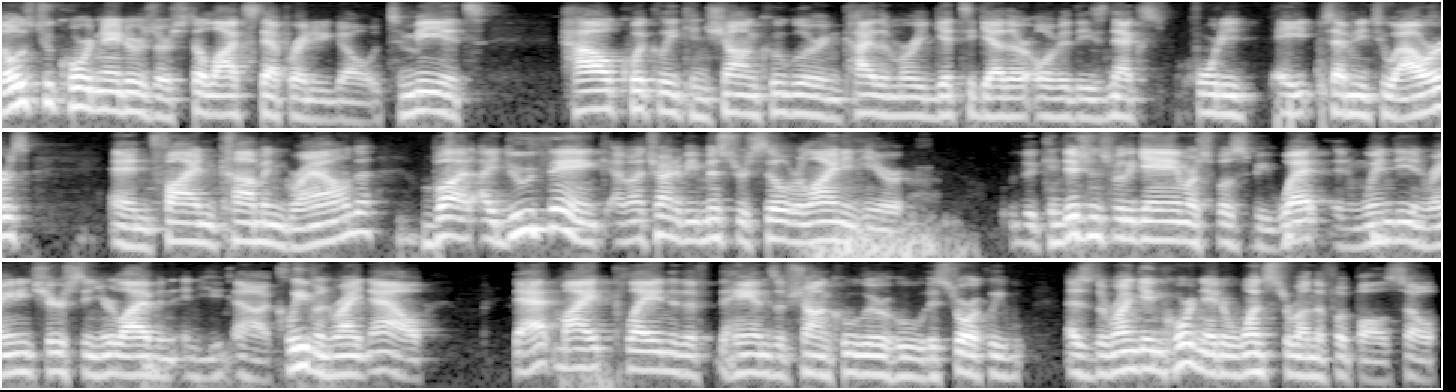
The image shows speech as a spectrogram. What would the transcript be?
Those two coordinators are still lockstep, ready to go. To me, it's how quickly can Sean Kugler and Kyler Murray get together over these next 48, 72 hours and find common ground. But I do think, I'm not trying to be Mr. Silver Lining here. The conditions for the game are supposed to be wet and windy and rainy. Kirsten, you're live in, in uh, Cleveland right now. That might play into the, the hands of Sean Kugler, who historically, as the run game coordinator, wants to run the football. So,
